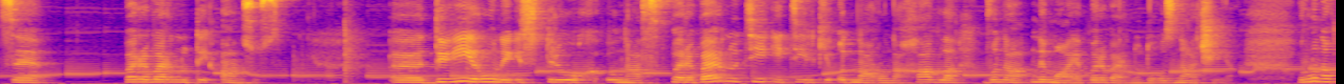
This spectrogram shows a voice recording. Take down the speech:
це перевернутий анзус. Е, Дві руни із трьох у нас перевернуті, і тільки одна руна хагла, вона не має перевернутого значення. Руна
